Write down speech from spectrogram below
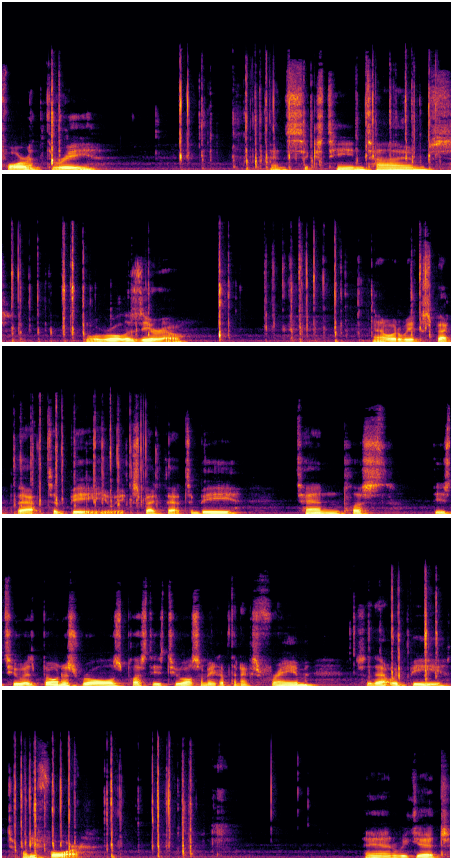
4 and 3. And 16 times we'll roll a 0. Now what do we expect that to be? We expect that to be 10 plus these two as bonus rolls, plus these two also make up the next frame. So that would be 24. And we get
